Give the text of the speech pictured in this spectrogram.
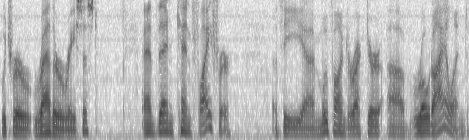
which were rather racist. And then Ken Pfeiffer, the uh, MUFON director of Rhode Island,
